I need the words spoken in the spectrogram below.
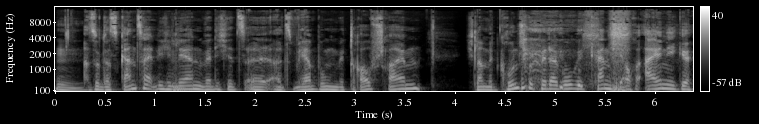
Hm. Also das ganzheitliche Lernen werde ich jetzt äh, als Werbung mit draufschreiben. Ich glaube, mit Grundschulpädagogik kann ich auch einige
